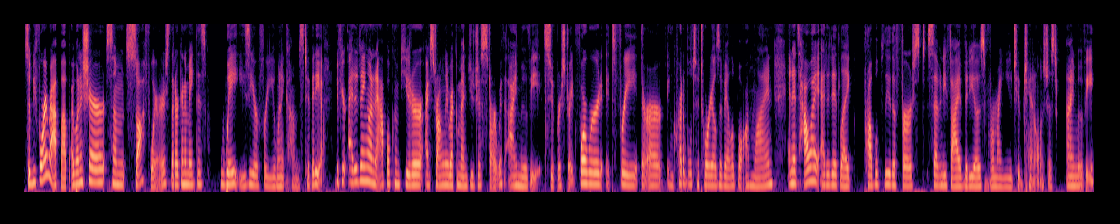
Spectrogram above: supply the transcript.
So before I wrap up, I want to share some softwares that are going to make this way easier for you when it comes to video. If you're editing on an Apple computer, I strongly recommend you just start with iMovie. It's super straightforward, it's free. There are incredible tutorials available online, and it's how I edited like probably the first 75 videos for my YouTube channel. It's just iMovie.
